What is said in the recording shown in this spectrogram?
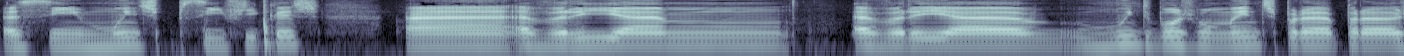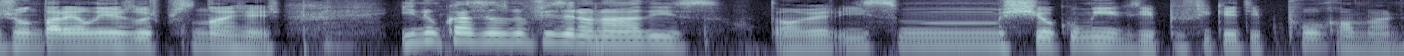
assim muito específicas uh, haveria, um, haveria muito bons momentos para, para juntarem ali as duas personagens. E no caso eles não fizeram nada disso. Estão a ver? Isso mexeu comigo, tipo, fiquei tipo, porra, mano.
